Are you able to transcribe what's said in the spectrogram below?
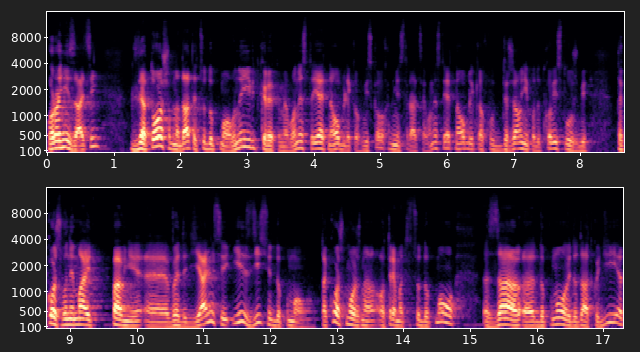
організацій для того, щоб надати цю допомогу. Вони є відкритими, вони стоять на обліках в військових адміністраціях, вони стоять на обліках у Державній податковій службі. Також вони мають певні е, види діяльності і здійснюють допомогу. Також можна отримати цю допомогу за е, допомогою додатку Дія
